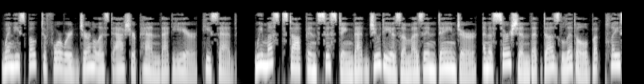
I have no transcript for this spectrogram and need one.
When he spoke to Forward journalist Asher Penn that year, he said, we must stop insisting that Judaism is in danger, an assertion that does little but place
